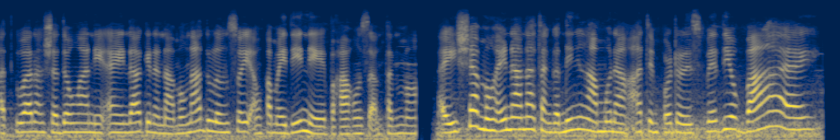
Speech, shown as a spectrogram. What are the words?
At iwaran siya daw nga ni ay lagi na namang nadulonsoy ang kamay din eh, baka kung saan tan mga ay siya mga inana, tanggalin nga muna ang ating for today's video. Bye!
